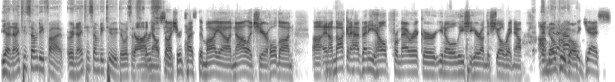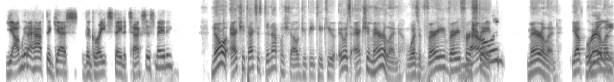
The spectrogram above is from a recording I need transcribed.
yeah, 1975 or 1972. There was a God, now, state- Sash, you're testing my uh, knowledge here. Hold on. Uh, and I'm not going to have any help from Eric or you know Alicia here on the show right now. I'm And no gonna have Google. to guess. Yeah, I'm going to have to guess the great state of Texas, maybe. No, actually, Texas did not push the LGBTQ. It was actually Maryland. Was a very, very first state. Maryland. Maryland. Yep. Really? Maryland.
